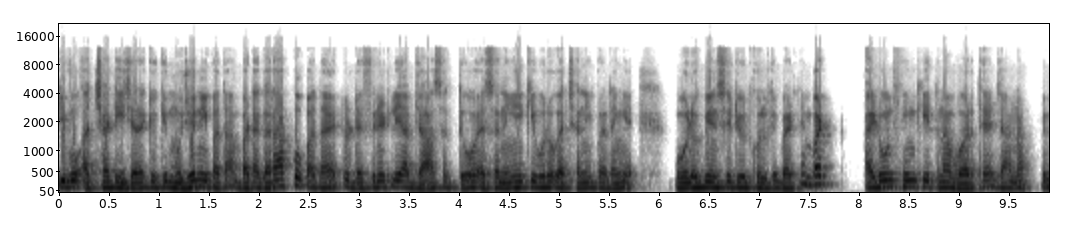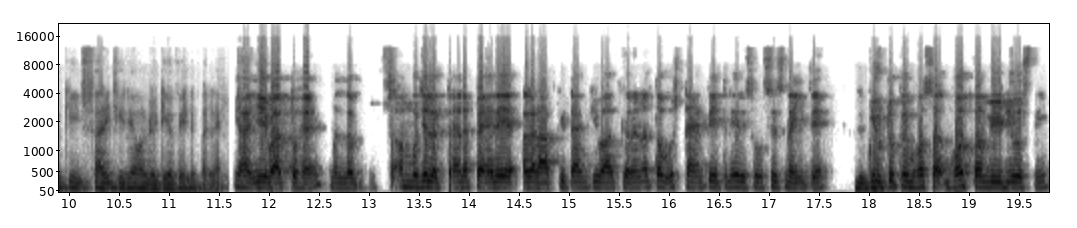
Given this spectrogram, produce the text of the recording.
कि वो अच्छा टीचर है, क्योंकि मुझे नहीं पता बट अगर आपको पता है तो डेफिनेटली आप जा सकते हो। ऐसा नहीं है कि वो लोग अच्छा नहीं पढ़ेंगे। वो लोग भी इंस्टीट्यूट खोल के बैठे हैं। बट आई डोंट थिंक कि इतना वर्थ है जाना, क्योंकि सारी चीज़ें ऑलरेडी अवेलेबल है। यहाँ ये बात तो है। मतलब मुझे लगता है ना, पहले अगर आपकी टाइम की बात करें ना तो उस टाइम पे इतने रिसोर्सेज नहीं थे। यूट्यूब पे बहुत बहुत कम वीडियोस थी।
